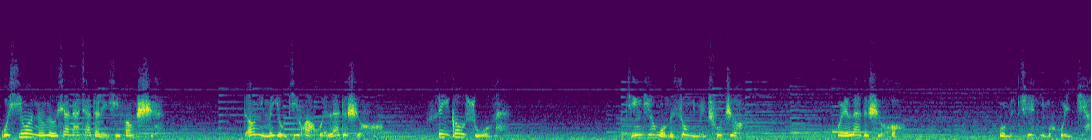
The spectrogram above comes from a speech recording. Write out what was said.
我希望能留下大家的联系方式，当你们有计划回来的时候，可以告诉我们。今天我们送你们出征，回来的时候，我们接你们回家。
